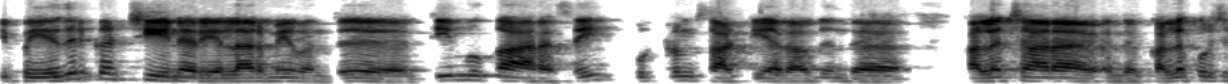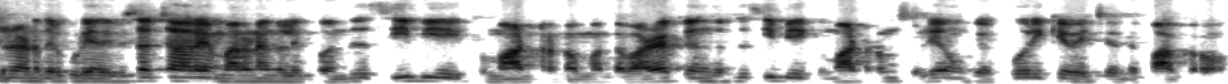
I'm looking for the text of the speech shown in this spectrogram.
இப்ப எதிர்கட்சியினர் எல்லாருமே வந்து திமுக அரசை குற்றம் சாட்டி அதாவது இந்த கள்ளச்சார இந்த கள்ளக்குறிச்சியில் நடந்திருக்கக்கூடிய அந்த விசச்சார மரணங்களுக்கு வந்து சிபிஐக்கு மாற்றணும் அந்த வழக்குங்கிறது சிபிஐக்கு மாற்றணும்னு சொல்லி அவங்க கோரிக்கை வச்சதை பாக்குறோம்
